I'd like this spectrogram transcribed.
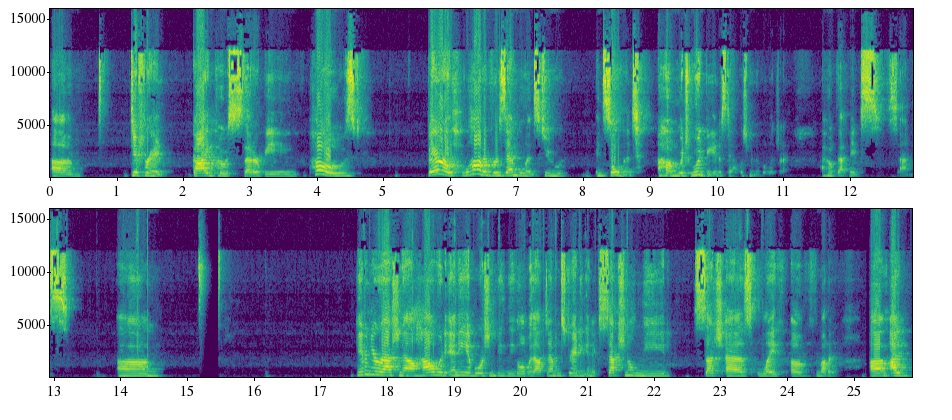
um, different guideposts that are being proposed bear a lot of resemblance to ensoulment, um, which would be an establishment of religion. I hope that makes sense. Um, given your rationale, how would any abortion be legal without demonstrating an exceptional need such as life of the mother? Um, I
